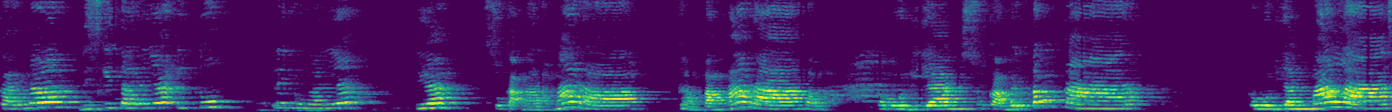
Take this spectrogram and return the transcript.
karena di sekitarnya itu lingkungannya dia suka marah-marah, gampang marah, kemudian suka bertengkar, kemudian malas,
